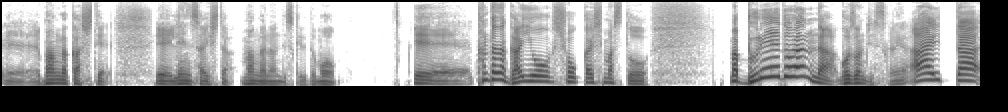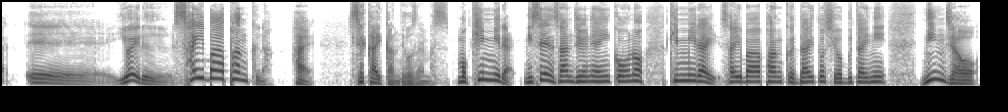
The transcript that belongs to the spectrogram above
えー、漫画化して、えー、連載した漫画なんですけれども、えー、簡単な概要を紹介しますと、まあ、ブレードランナーご存知ですかね。ああいった、えー、いわゆるサイバーパンクな、はい、世界観でございます。もう近未来2030年以降の近未来サイバーパンク大都市を舞台に忍者を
